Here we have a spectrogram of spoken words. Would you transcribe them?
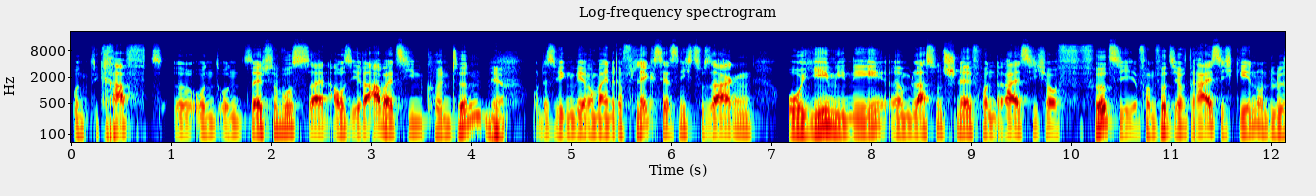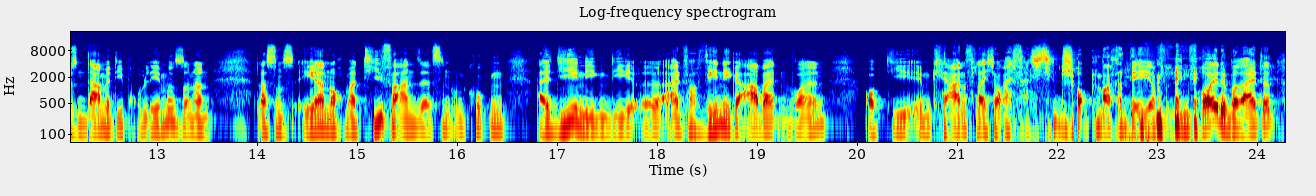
und Kraft äh, und, und Selbstbewusstsein aus ihrer Arbeit ziehen könnten. Ja. Und deswegen wäre mein Reflex jetzt nicht zu sagen, oh je, Mine, ähm, lass uns schnell von 30 auf 40, von 40 auf 30 gehen und lösen damit die Probleme, sondern lass uns eher noch mal tiefer ansetzen und gucken, all diejenigen, die äh, einfach weniger arbeiten wollen, ob die im Kern vielleicht auch einfach nicht den Job machen, der ihnen Freude bereitet.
